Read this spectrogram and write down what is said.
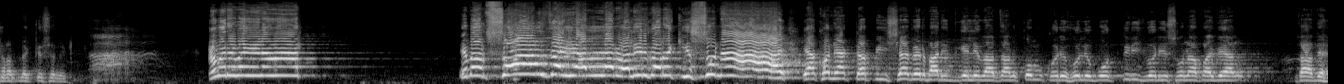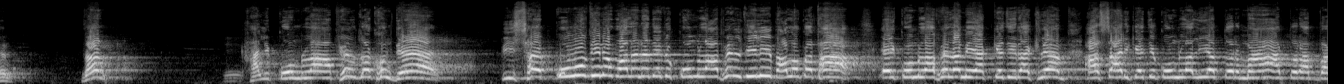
খারাপ লাগতেছে নাকি? আমার ভাইয়েরা এবার সর যাই, আল্লাহর অলির ঘরে কিছু নাই। এখন একটা পিসাবের বাড়িতে গেলে বা যান, কম করে হলে বত্রিশ বড়ি সোনা পাইবেন। যা দেখেন, যান। খালি কমলা আপেল যখন দেয়, পীর সাহেব কোনোদিনও বলে না যে কমলা আপেল দিলি, ভালো কথা। এই কমলা আপেল আমি এক কেজি রাখলাম, আর চার কেজি কমলা নিয়ে তোর মা আর তোর আব্বা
